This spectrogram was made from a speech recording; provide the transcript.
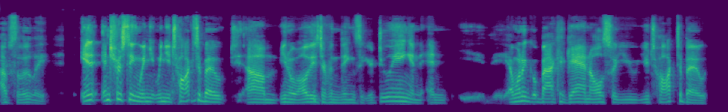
absolutely in, interesting when you when you talked about um, you know all these different things that you're doing and and I want to go back again also you you talked about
